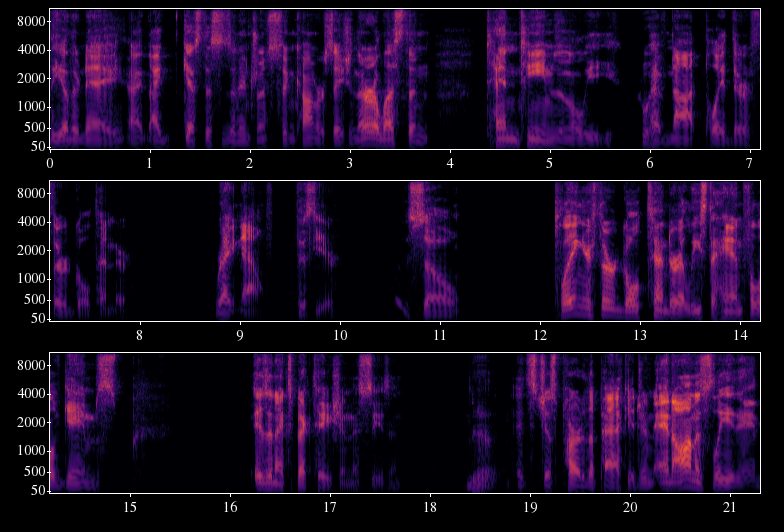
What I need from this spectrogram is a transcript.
the other day. I, I guess this is an interesting conversation. There are less than 10 teams in the league who have not played their third goaltender right now this year. So playing your third goaltender at least a handful of games is an expectation this season. yeah. It's just part of the package. And and honestly, it,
